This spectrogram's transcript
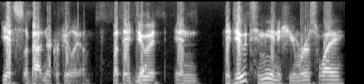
it's about necrophilia, but they do yeah. it in they do it to me in a humorous way.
